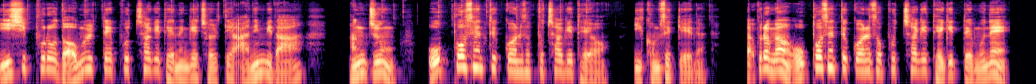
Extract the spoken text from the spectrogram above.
20% 넘을 때 포착이 되는 게 절대 아닙니다. 당중 5%권에서 포착이 돼요. 이 검색기에는. 자, 그러면 5%권에서 포착이 되기 때문에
